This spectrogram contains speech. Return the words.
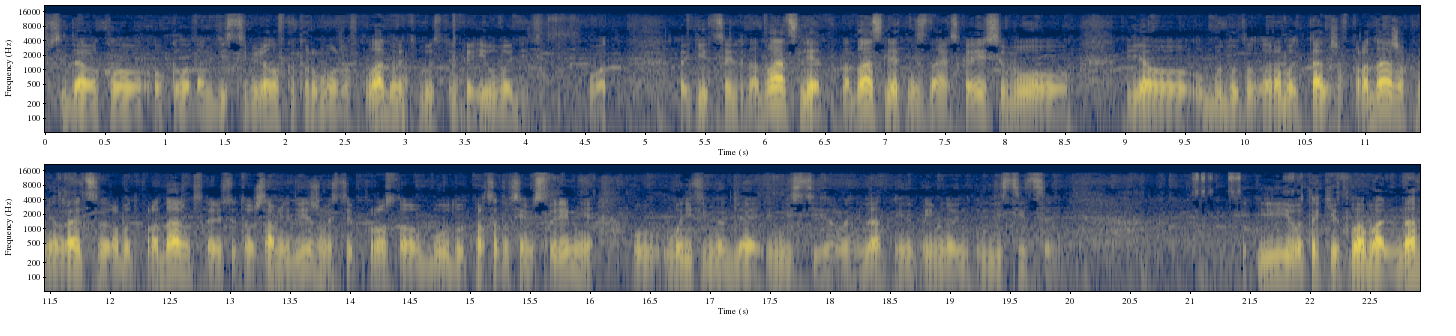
всегда около, около там, 10 миллионов, которые можно вкладывать быстренько и выводить. Вот такие цели. На 20 лет, на 20 лет не знаю, скорее всего я буду работать также в продажах, мне нравится работать в продажах, скорее всего то же самое недвижимости, просто буду процентов 70 времени уводить именно для инвестирования, да, именно инвестиций. И вот такие вот глобальные, да.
